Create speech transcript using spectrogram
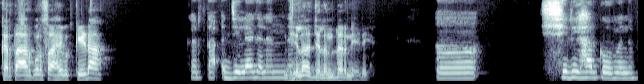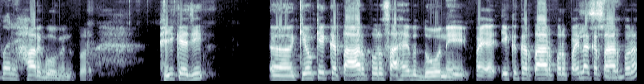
ਕਰਤਾਰਪੁਰ ਸਾਹਿਬ ਕਿਹੜਾ? ਕਰਤਾ ਜ਼ਿਲ੍ਹਾ ਜਲੰਧਰ। ਜ਼ਿਲ੍ਹਾ ਜਲੰਧਰ ਨੇੜੇ। ਅਹ ਸ਼੍ਰੀ ਹਰਗੋਬਿੰਦਪੁਰ। ਹਰਗੋਬਿੰਦਪੁਰ। ਠੀਕ ਹੈ ਜੀ। ਕਿਉਂਕਿ ਕਰਤਾਰਪੁਰ ਸਾਹਿਬ ਦੋ ਨੇ ਇੱਕ ਕਰਤਾਰਪੁਰ ਪਹਿਲਾ ਕਰਤਾਰਪੁਰ।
